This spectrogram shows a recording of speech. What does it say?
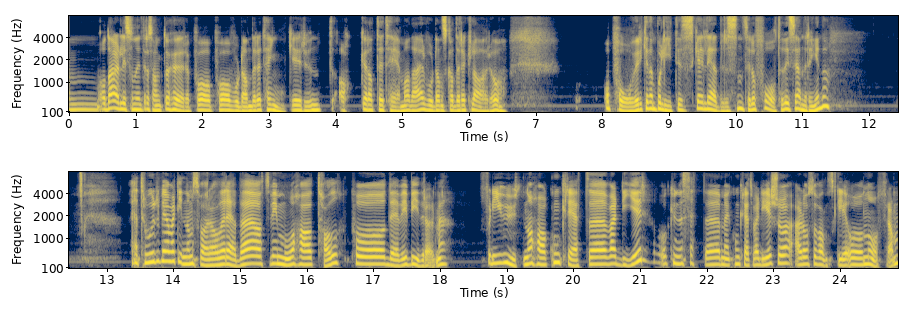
Um, og da er det litt sånn interessant å høre på, på, hvordan dere tenker rundt akkurat det temaet der. Hvordan skal dere klare å, å påvirke den politiske ledelsen til å få til disse endringene? Jeg tror vi har vært innom svaret allerede, at vi må ha tall på det vi bidrar med. Fordi uten å ha konkrete verdier, og kunne sette med konkrete verdier, så er det også vanskelig å nå fram.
